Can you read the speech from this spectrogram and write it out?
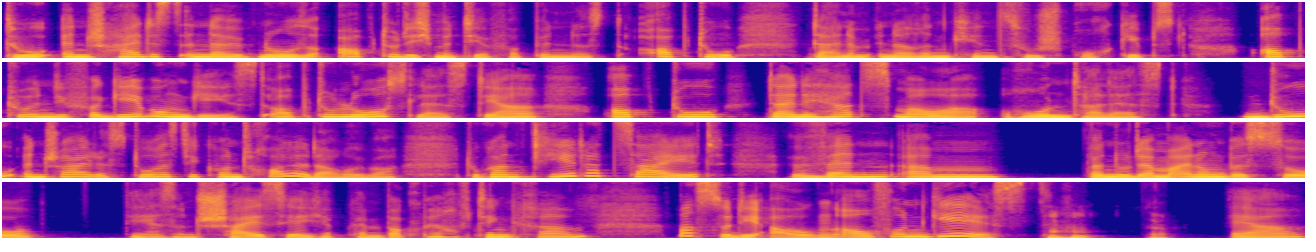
Du entscheidest in der Hypnose, ob du dich mit dir verbindest, ob du deinem inneren Kind Zuspruch gibst, ob du in die Vergebung gehst, ob du loslässt, ja, ob du deine Herzmauer runterlässt. Du entscheidest, du hast die Kontrolle darüber. Du kannst jederzeit, wenn, ähm, wenn du der Meinung bist, so, ja, so ein Scheiß hier, ich habe keinen Bock mehr auf den Kram, machst du die Augen auf und gehst. Mhm, ja. ja,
